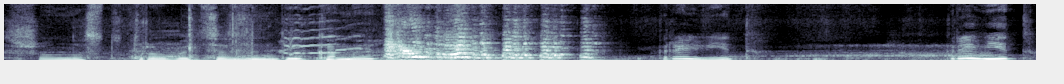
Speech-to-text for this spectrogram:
Що в нас тут робиться з індиками? Привіт. Привіт.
